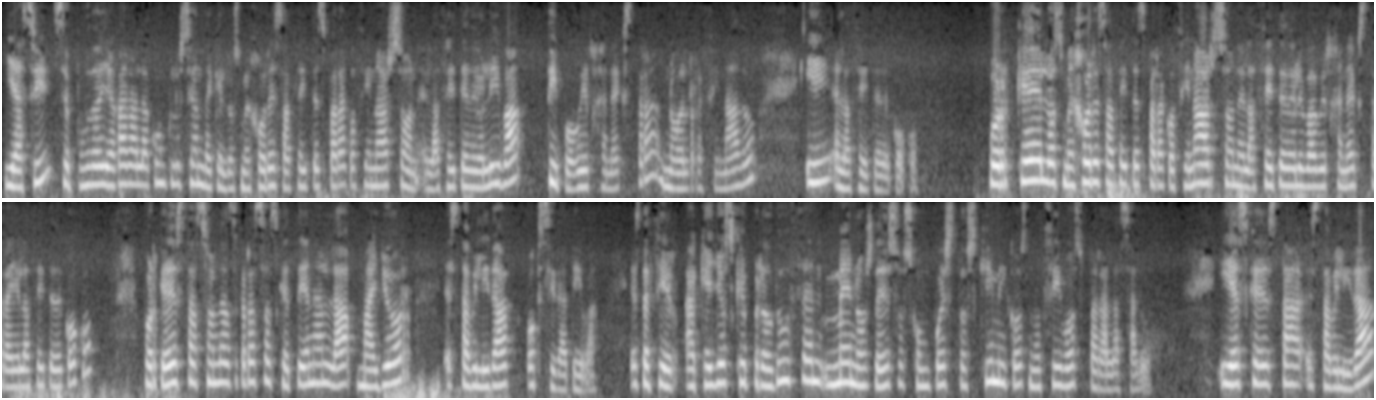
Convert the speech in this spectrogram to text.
Y así se pudo llegar a la conclusión de que los mejores aceites para cocinar son el aceite de oliva tipo virgen extra, no el refinado, y el aceite de coco. ¿Por qué los mejores aceites para cocinar son el aceite de oliva virgen extra y el aceite de coco? Porque estas son las grasas que tienen la mayor estabilidad oxidativa. Es decir, aquellos que producen menos de esos compuestos químicos nocivos para la salud. Y es que esta estabilidad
